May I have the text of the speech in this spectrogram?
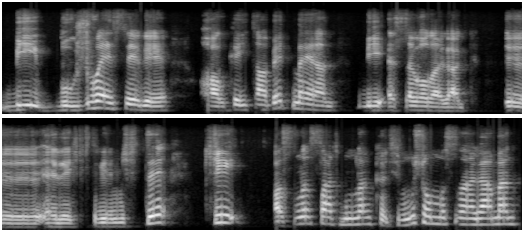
bir burjuva eseri, halka hitap etmeyen bir eser olarak e, eleştirilmişti. Ki aslında Sartre bundan kaçınmış olmasına rağmen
